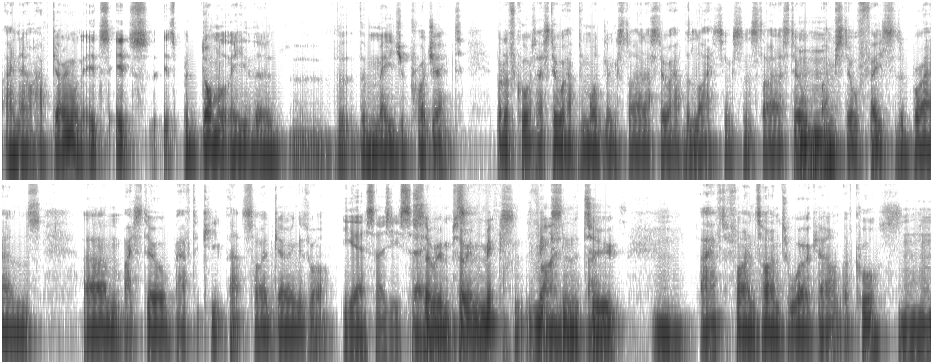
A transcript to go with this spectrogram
I now have going on. It's it's it's predominantly the the, the major project. But of course, I still have the modelling style. I still have the licensing style. I still I'm still face to the brands. Um, I still have to keep that side going as well. Yes, as you say. So in, so in mix, mixing the the two, balance. Mm. I have to find time to work out. Of course, Mm-hmm.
